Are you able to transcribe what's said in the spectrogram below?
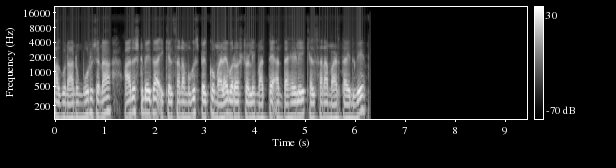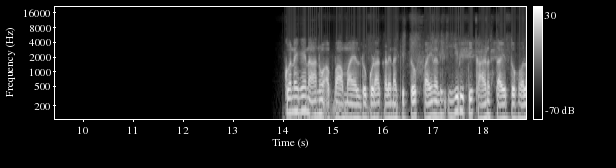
ಹಾಗೂ ನಾನು ಮೂರು ಜನ ಆದಷ್ಟು ಬೇಗ ಈ ಕೆಲಸನ ಮುಗಿಸ್ಬೇಕು, ಮಳೆ ಬರೋ ಅಷ್ಟರಲ್ಲಿ ಮತ್ತೆ ಅಂತ ಹೇಳಿ ಕೆಲಸನ ಮಾಡ್ತಾ ಇದ್ವಿ. ಕೊನೆಗೆ ನಾನು ಅಪ್ಪ, ಅಮ್ಮ ಎಲ್ಲರೂ ಕೂಡ ಕಳೆನ ಕಿತ್ತು ಫೈನಲಿ ಈ ರೀತಿ ಕಾಣಿಸ್ತಾ ಇತ್ತು, ಹೊಲ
